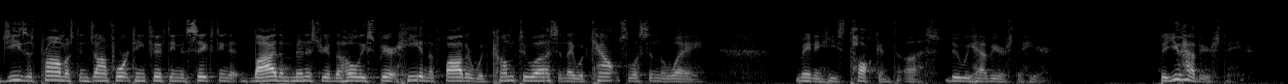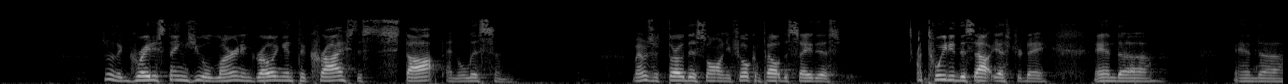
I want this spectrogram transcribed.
Jesus promised in John 14, 15, and 16 that by the ministry of the Holy Spirit, He and the Father would come to us and they would counsel us in the way. Meaning He's talking to us. Do we have ears to hear? Do you have ears to hear? It's One of the greatest things you will learn in growing into Christ is to stop and listen. I'm just throw this on. You feel compelled to say this. I tweeted this out yesterday, and uh, and uh,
